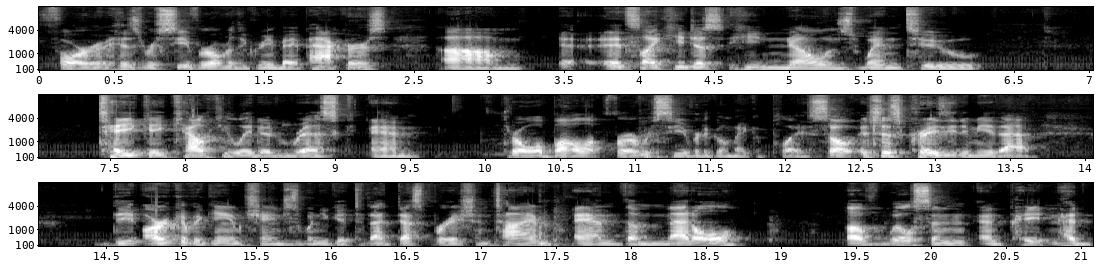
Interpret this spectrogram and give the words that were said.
for his receiver over the Green Bay Packers. Um, it's like he just he knows when to take a calculated risk and throw a ball up for a receiver to go make a play. So it's just crazy to me that the arc of a game changes when you get to that desperation time and the mettle of Wilson and Peyton had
